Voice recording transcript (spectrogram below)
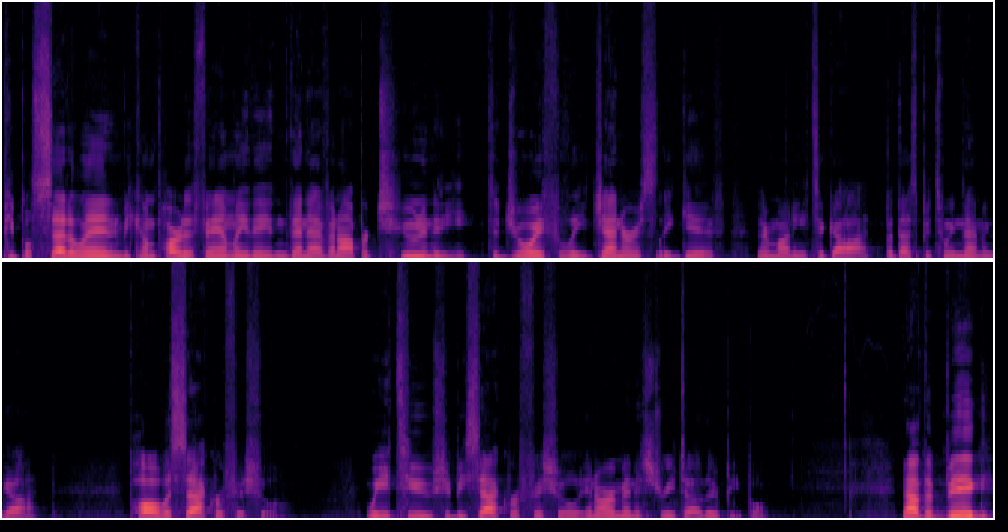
people settle in and become part of the family, they then have an opportunity to joyfully, generously give their money to God. But that's between them and God. Paul was sacrificial. we too should be sacrificial in our ministry to other people. Now, the big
